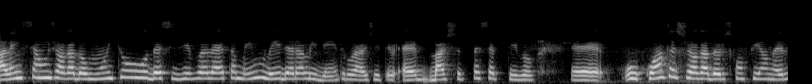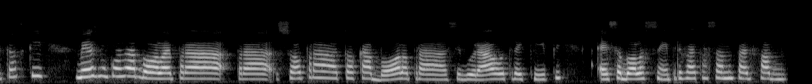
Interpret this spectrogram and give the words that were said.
Além de ser um jogador muito decisivo, ele é também um líder ali dentro. A gente é bastante perceptível é, o quanto esses jogadores confiam nele, tanto que mesmo quando a bola é pra, pra só para tocar a bola, para segurar outra equipe, essa bola sempre vai passar no pé do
